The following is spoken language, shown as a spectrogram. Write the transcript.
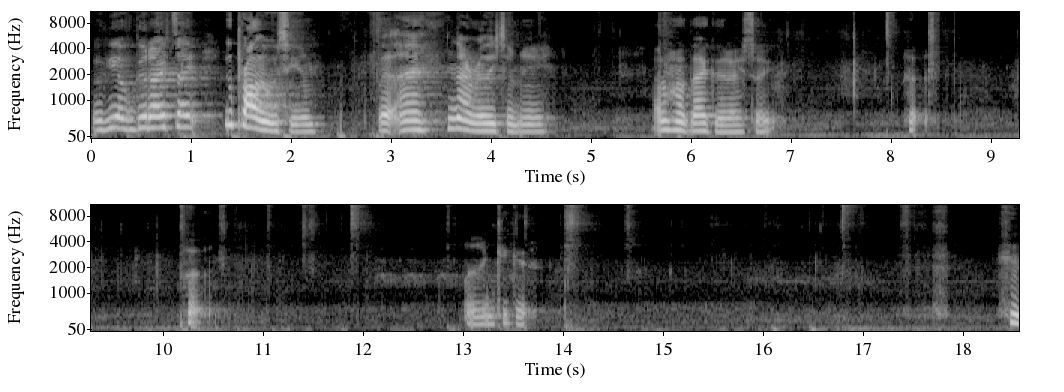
but if you have good eyesight, you probably will see him. But eh, not really to me. I don't have that good eyesight. I didn't kick it. Hmm.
